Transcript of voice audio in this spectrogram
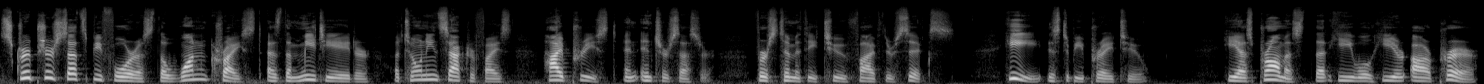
Scripture sets before us the one Christ as the mediator, atoning sacrifice high priest, and intercessor. 1 Timothy 2 5 through 6. He is to be prayed to. He has promised that he will hear our prayer.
